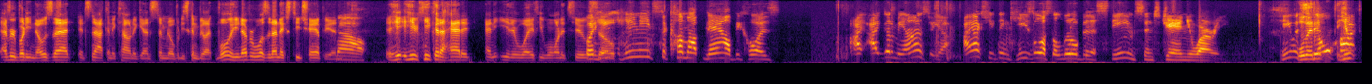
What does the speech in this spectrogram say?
Everybody knows that. It's not going to count against him. Nobody's going to be like, "Well, he never was an NXT champion." No, He he, he could have had it and either way if he wanted to. but so he he needs to come up now because. I, I gotta be honest with you. I actually think he's lost a little bit of steam since January. He was Well, they so didn't- he- hot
